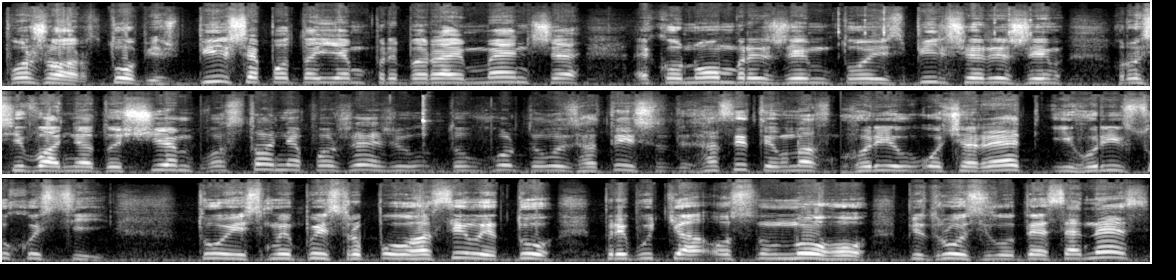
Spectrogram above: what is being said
пожар. Тобі ж більше подаємо, прибираємо менше, економ режим, тобто більший режим розсівання дощем. В останню пожежу доводилось гасити. У нас горів очерет і горів сухостій. Тобто ми швидко погасили до прибуття основного підрозділу ДСНС.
